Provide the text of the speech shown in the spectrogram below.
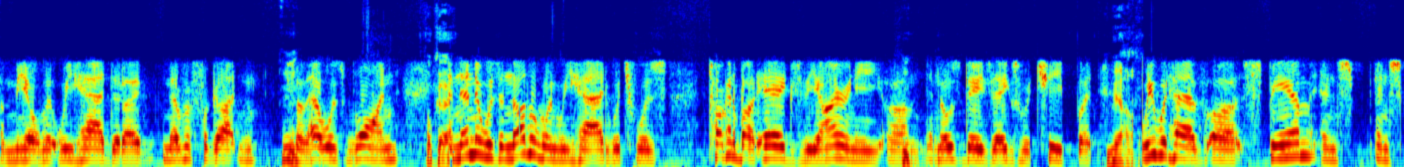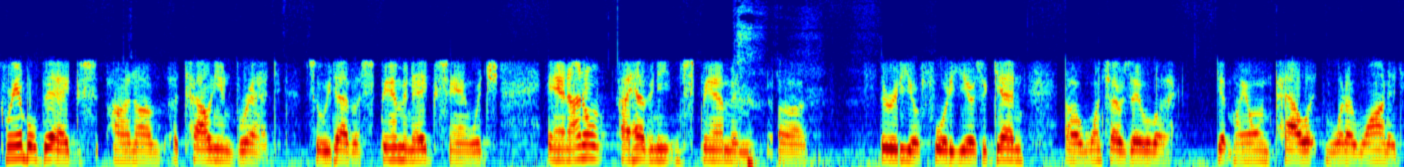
a meal that we had that I've never forgotten. Hmm. So that was one. Okay. And then there was another one we had, which was talking about eggs, the irony um, in those days eggs were cheap, but yeah. we would have uh, spam and and scrambled eggs on uh, Italian bread. So we'd have a spam and egg sandwich, and I don't, I haven't eaten spam in uh, 30 or 40 years. Again, uh, once I was able to get my own palate and what I wanted.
